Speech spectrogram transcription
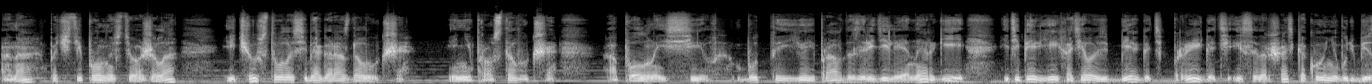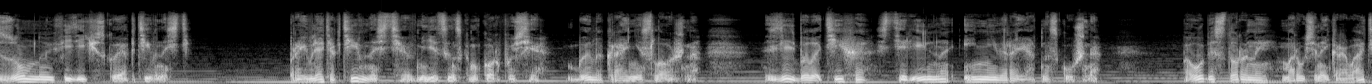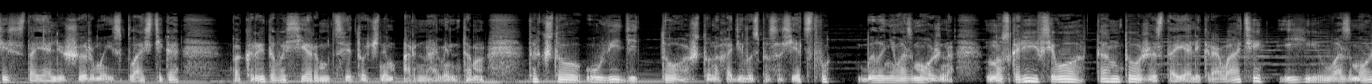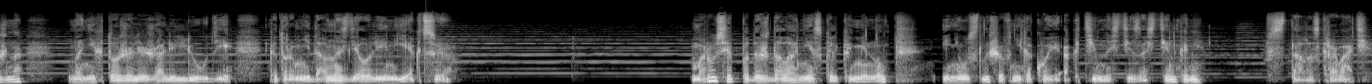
Она почти полностью ожила и чувствовала себя гораздо лучше. И не просто лучше, а полной сил, будто ее и правда зарядили энергией, и теперь ей хотелось бегать, прыгать и совершать какую-нибудь безумную физическую активность. Проявлять активность в медицинском корпусе было крайне сложно. Здесь было тихо, стерильно и невероятно скучно. По обе стороны Марусиной кровати стояли ширмы из пластика, покрытого серым цветочным орнаментом, так что увидеть то, что находилось по соседству, было невозможно. Но, скорее всего, там тоже стояли кровати, и, возможно, на них тоже лежали люди, которым недавно сделали инъекцию. Маруся подождала несколько минут и, не услышав никакой активности за стенками, встала с кровати.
